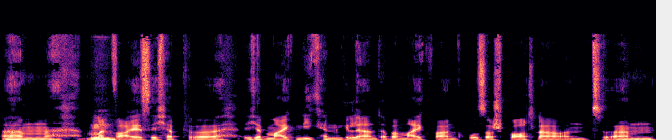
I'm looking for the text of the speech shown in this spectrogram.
Ähm, man mhm. weiß, ich habe äh, ich habe Mike nie kennengelernt, aber Mike war ein großer Sportler und ähm,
